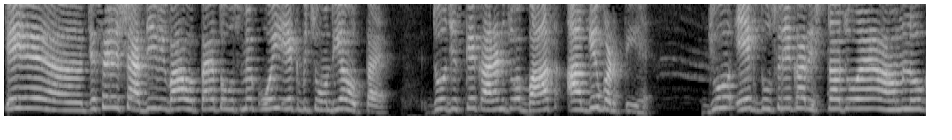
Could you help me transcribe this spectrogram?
कि जैसे शादी विवाह होता है तो उसमें कोई एक बिचौंदिया होता है, जो जिसके कारण जो बात आगे बढ़ती है, जो एक दूसरे का रिश्ता जो है, हम लोग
